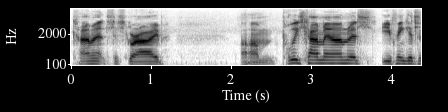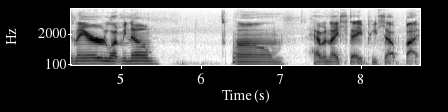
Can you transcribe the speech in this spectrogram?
comment, subscribe. Um, please comment on this. You think it's an error, let me know. Um, have a nice day. Peace out. Bye.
